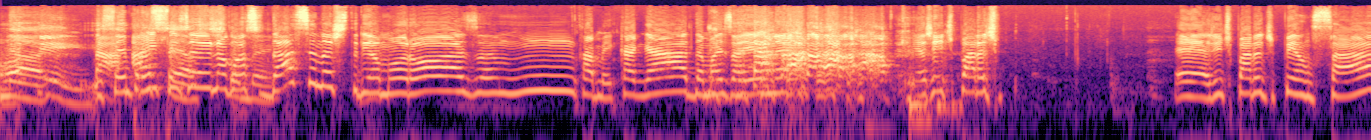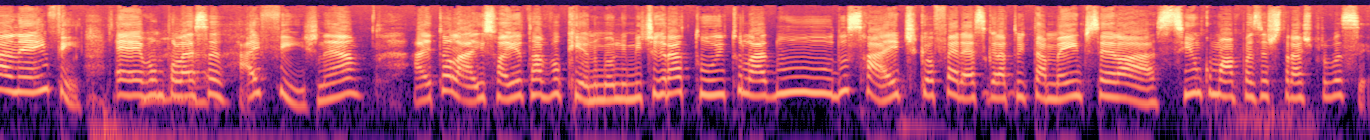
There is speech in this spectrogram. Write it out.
não, Ok. E sem Tá, aí fiz aí o negócio também. da sinastria amorosa, hum, tá meio cagada, mas aí, né? e a gente para de. É, a gente para de pensar, né? Enfim, é, vamos pular essa. Aí fiz, né? Aí tô lá. Isso aí eu tava o quê? No meu limite gratuito lá do, do site, que oferece gratuitamente, sei lá, cinco mapas astrais pra você.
